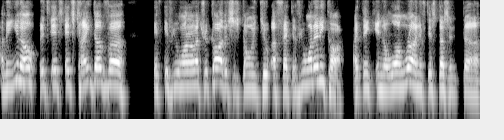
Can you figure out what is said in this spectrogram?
I mean, you know, it's it's it's kind of uh, if if you want an electric car, this is going to affect it. If you want any car, I think in the long run, if this doesn't uh,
